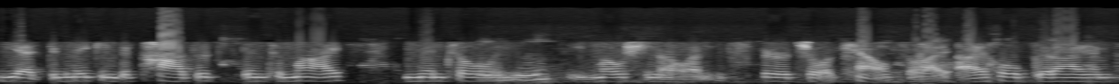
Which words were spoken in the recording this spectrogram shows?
yet making deposits into my mental mm-hmm. and emotional and spiritual account. So I, I hope that I am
